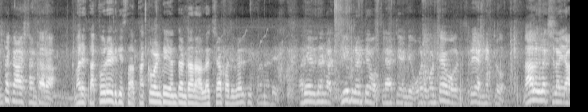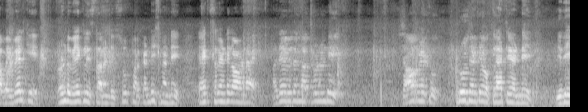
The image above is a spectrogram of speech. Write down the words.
ఎంత కాస్ట్ అంటారా? మరి తక్కువ రేటుకి ఇస్తా. తక్కువ అంటే ఎంత అంటారా? లక్ష పదివేలకి ఇస్తానండి. అదేవిధంగా జీబులు అంటే ఒక క్లారిటీ అండి ఒకటి కొంటే ఒకటి ఫ్రీ అన్నట్లు. నాలుగు లక్షల యాభై వేలకి రెండు వెహికల్ ఇస్తానండి. సూపర్ కండిషన్ అండి. ఎక్సలెంట్గా ఉన్నాయి. అదేవిధంగా చూడండి షవర్లెట్ క్రూజ్ అంటే ఒక క్లారిటీ అండి. ఇది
